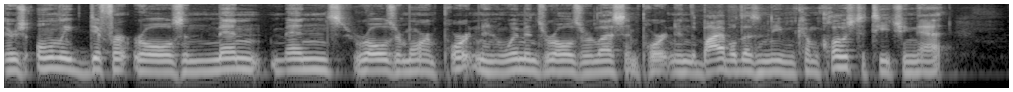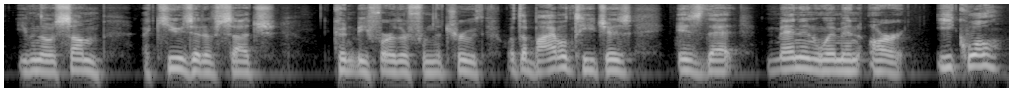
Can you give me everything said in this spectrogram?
There's only different roles, and men men's roles are more important, and women's roles are less important. And the Bible doesn't even come close to teaching that, even though some accuse it of such. Couldn't be further from the truth. What the Bible teaches is that men and women are equal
